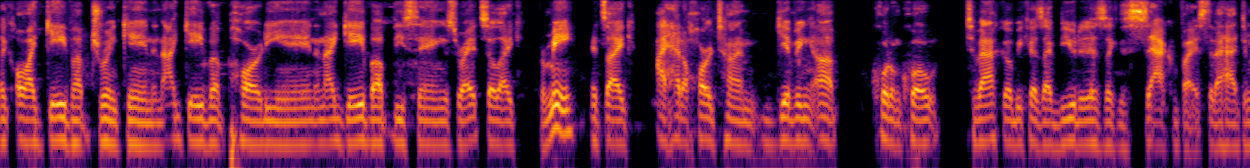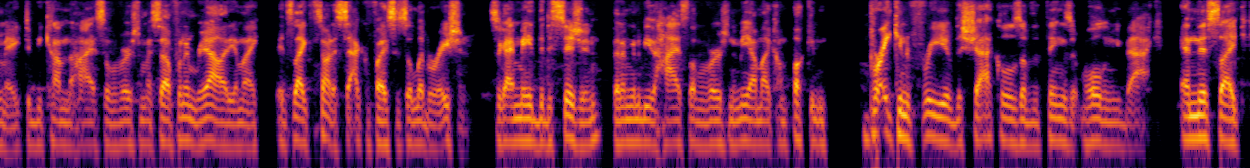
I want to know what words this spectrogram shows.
Like, oh, I gave up drinking and I gave up partying and I gave up these things, right? So, like, for me, it's like I had a hard time giving up, quote unquote, tobacco because I viewed it as like this sacrifice that I had to make to become the highest level version of myself. When in reality, I'm like, it's like, it's not a sacrifice, it's a liberation. It's like I made the decision that I'm going to be the highest level version of me. I'm like, I'm fucking breaking free of the shackles of the things that were holding me back. And this like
